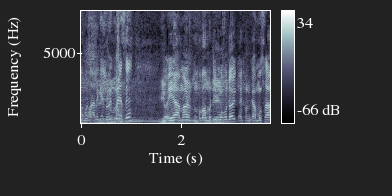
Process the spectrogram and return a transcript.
হ'ব তালৈকে লৈ গৈ আছে। তো এয়া আমাৰ সভাপতি মহোদয়ক এখন গামোচা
